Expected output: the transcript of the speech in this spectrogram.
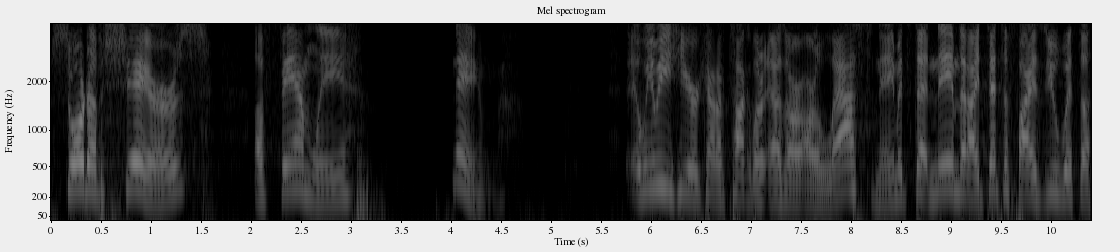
sort of shares a family name. We, we here kind of talk about it as our, our last name. It's that name that identifies you with, a,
